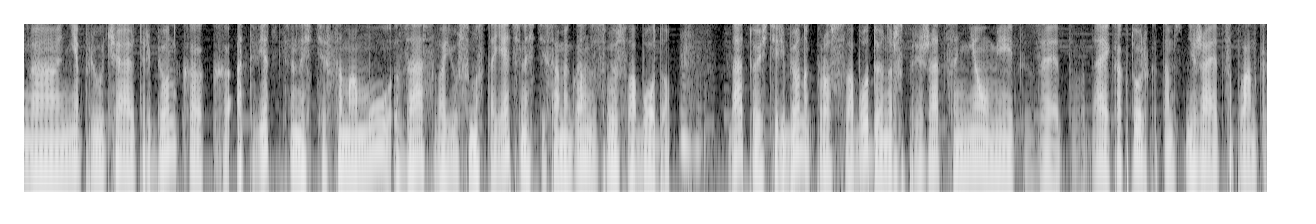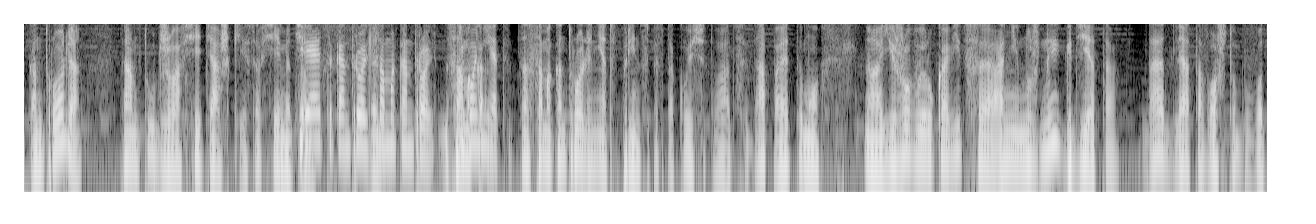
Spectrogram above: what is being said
не приучают ребенка к ответственности самому за свою самостоятельность и, самое главное, за свою свободу. Да, то есть ребенок просто свободой, он распоряжаться не умеет из-за этого, да, и как только там снижается планка контроля, там тут же во все тяжкие со всеми там, Теряется контроль, э, самоконтроль. Самоко- Его нет. Самоконтроля нет, в принципе, в такой ситуации, да, поэтому а, ежовые рукавицы, они нужны где-то, да, для того, чтобы вот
